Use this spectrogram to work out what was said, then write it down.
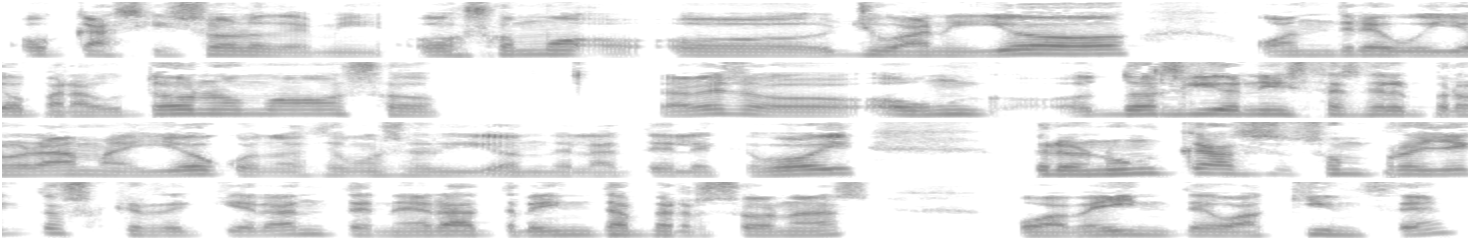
o casi solo de mí, o somos, o Joan y yo, o Andreu y yo para autónomos, o, ¿sabes? O, o, dos guionistas del programa y yo cuando hacemos el guion de la tele que voy, pero nunca son proyectos que requieran tener a 30 personas o a 20 o a 15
